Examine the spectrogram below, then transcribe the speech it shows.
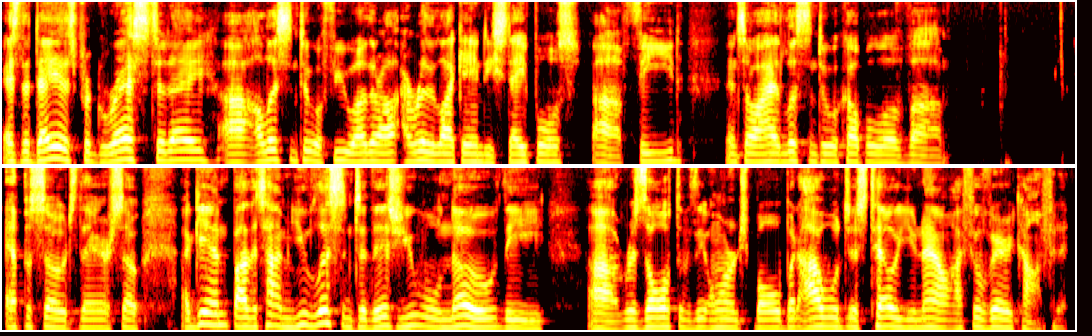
As the day has progressed today, uh, I listened to a few other. I really like Andy Staples' uh, feed, and so I had listened to a couple of uh, episodes there. So again, by the time you listen to this, you will know the uh, result of the Orange Bowl. But I will just tell you now, I feel very confident.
